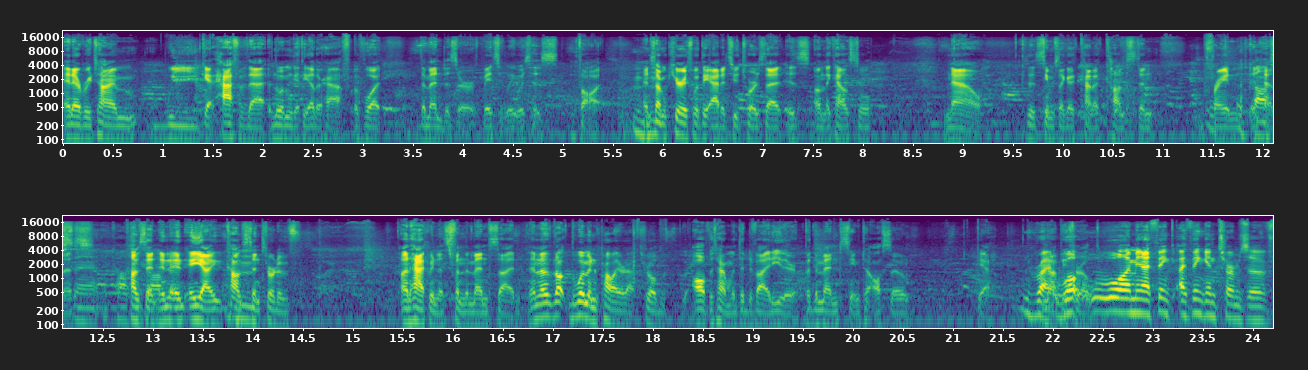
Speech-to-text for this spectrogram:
and every time we get half of that, and the women get the other half of what the men deserve." Basically, was his thought. And so I'm curious what the attitude towards that is on the council now, because it seems like a kind of constant refrain in tennis, constant- constant and, and, and yeah, constant sort of unhappiness from the men's side. And the women probably are not thrilled all the time with the divide either, but the men seem to also, yeah, Right. Well, thrilled. well, I mean, I think I think in terms of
